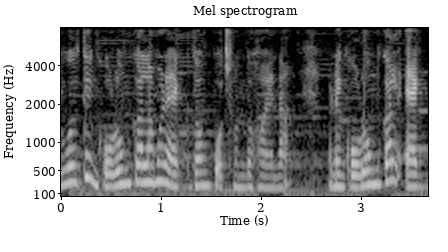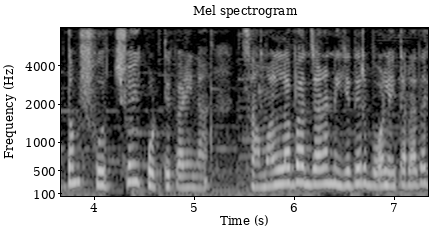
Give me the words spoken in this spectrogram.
বলতে গরমকাল আমার একদম পছন্দ হয় না। মানে গরমকাল একদম সহ্যই করতে পারি না। সামাল্লাবাদ যারা নিজেদের বলে, তারা তা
